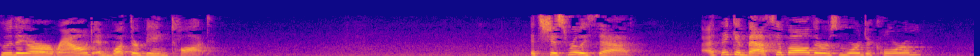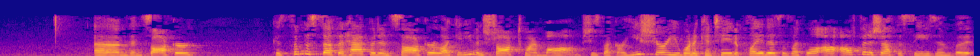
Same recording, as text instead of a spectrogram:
who they are around, and what they're being taught. It's just really sad. I think in basketball there was more decorum um, than soccer. Because some of the stuff that happened in soccer, like it even shocked my mom. She's like, "Are you sure you want to continue to play this?" I was like, "Well, I'll, I'll finish out the season, but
